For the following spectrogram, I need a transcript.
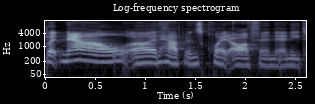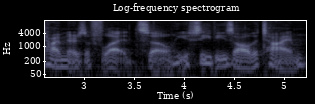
but now uh, it happens quite often anytime there's a flood. So you see these all the time.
